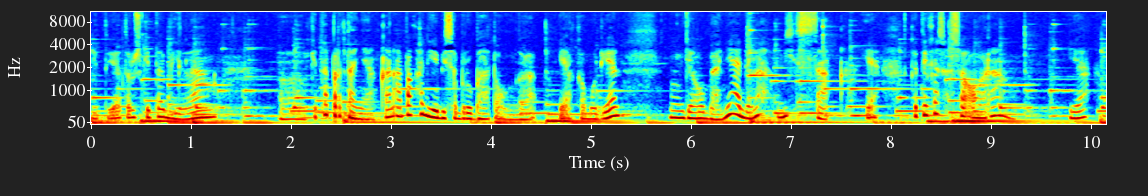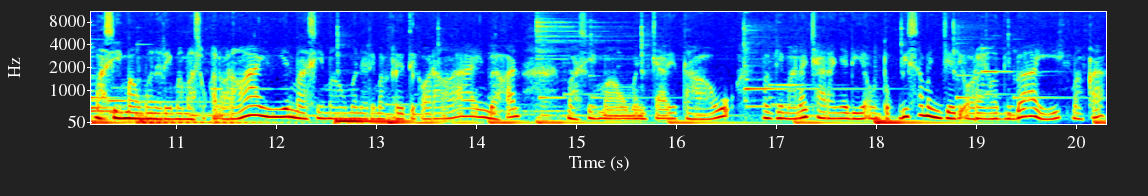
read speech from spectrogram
gitu ya, terus kita bilang uh, kita pertanyakan apakah dia bisa berubah atau enggak ya kemudian jawabannya adalah bisa ya ketika seseorang ya masih mau menerima masukan orang lain masih mau menerima kritik orang lain bahkan masih mau mencari tahu bagaimana caranya dia untuk bisa menjadi orang yang lebih baik maka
